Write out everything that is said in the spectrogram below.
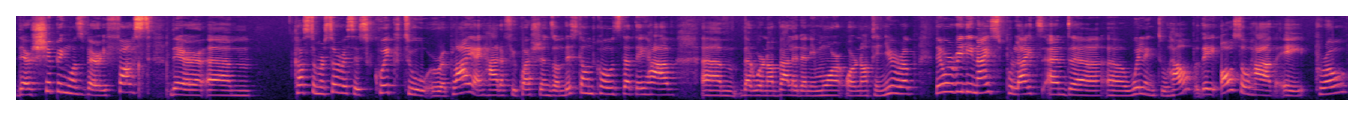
Their shipping was very fast. Their um, Customer service is quick to reply. I had a few questions on discount codes that they have um, that were not valid anymore or not in Europe. They were really nice, polite, and uh, uh, willing to help. They also have a pro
